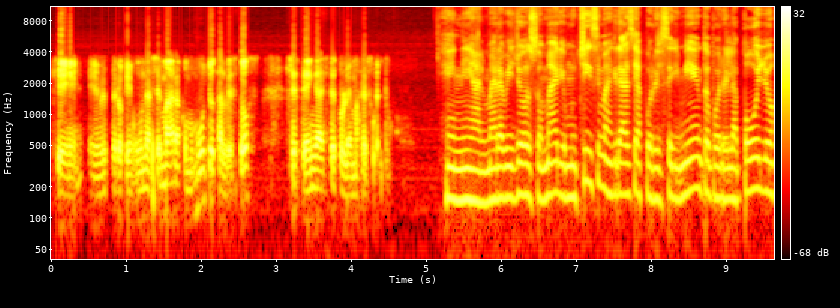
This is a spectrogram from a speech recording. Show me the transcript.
que, eh, pero que una semana como mucho, tal vez dos, se tenga este problema resuelto. Genial, maravilloso. Mario, muchísimas gracias por el seguimiento, por el apoyo.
